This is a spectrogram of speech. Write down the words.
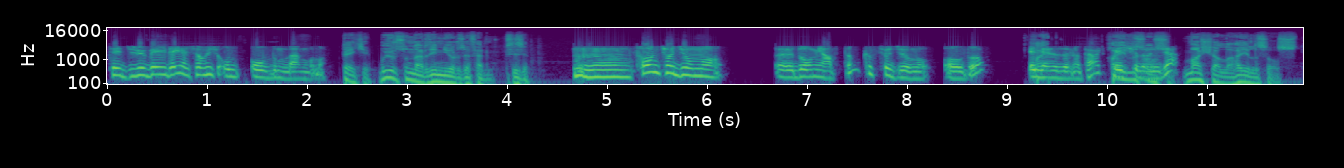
tecrübeyle yaşamış ol- oldum ben bunu. Peki buyursunlar dinliyoruz efendim sizi. Hmm, son çocuğumu e, doğum yaptım. Kız çocuğum oldu. Ellerinizden öper. 5 yıl Hayırlısı olsun. önce. Maşallah hayırlısı olsun.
